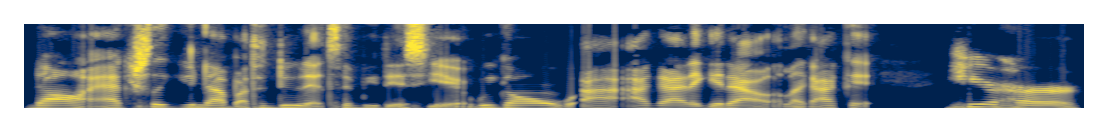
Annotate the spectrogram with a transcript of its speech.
no, actually, you're not about to do that to me this year. We gon' I, I gotta get out. Like I could hear her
